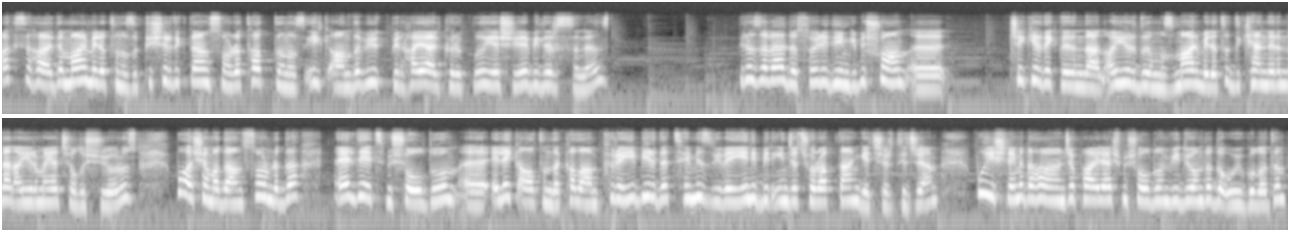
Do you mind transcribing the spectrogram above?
Aksi halde marmelatınızı pişirdikten sonra tattığınız ilk anda büyük bir hayal kırıklığı yaşayabilirsiniz. Biraz evvel de söylediğim gibi şu an e, çekirdeklerinden ayırdığımız marmelatı dikenlerinden ayırmaya çalışıyoruz. Bu aşamadan sonra da elde etmiş olduğum e, elek altında kalan püreyi bir de temiz ve yeni bir ince çoraptan geçirteceğim. Bu işlemi daha önce paylaşmış olduğum videomda da uyguladım.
